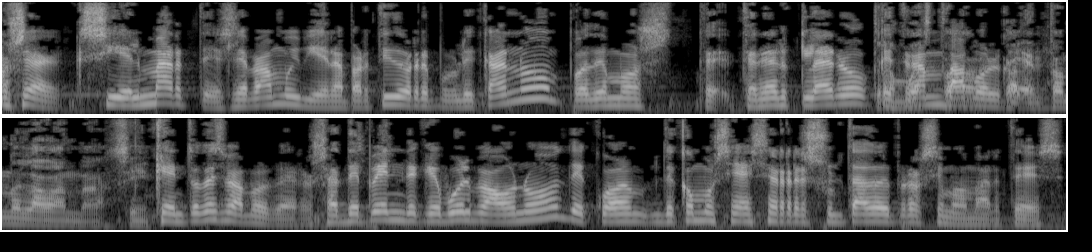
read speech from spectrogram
O sea, si el martes le va muy bien al Partido Republicano, podemos te- tener claro que Trump, va a volver. calentando en la banda, sí. Que entonces va a volver. O sea, depende que vuelva o no de, cuál- de cómo sea ese resultado el próximo martes.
